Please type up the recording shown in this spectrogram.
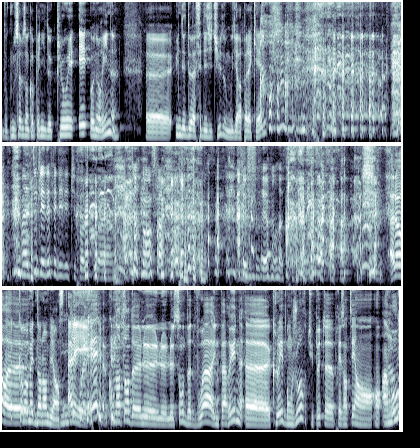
donc nous sommes en compagnie de Chloé et Honorine. Euh, une des deux a fait des études, on ne vous dira pas laquelle. On a toutes les deux fait des études pour le coup. Euh, Arthur commence par. Vraiment ça. Alors, euh, Comment mettre dans l'ambiance Allez qu'on entende le, le- le son de votre voix une par une. Euh, Chloé, bonjour. Tu peux te présenter en, en un Non, mot,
